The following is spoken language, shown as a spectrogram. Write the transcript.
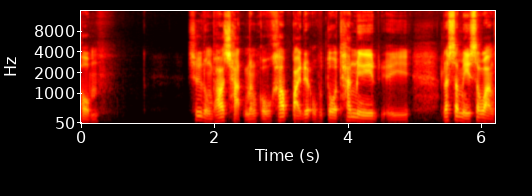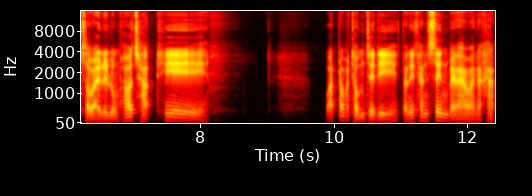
ฐมชื่อหลวงพ่อฉัดมันโอ้เข้าไปด้วยโอ้ตัวท่านมีรัศมีสว่างไสวัยเลยหลวงพ่อฉัดที่ วัดพระปฐมเจดีย์ตอนนี้ท่านเส้นไปแล้วนะครับ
